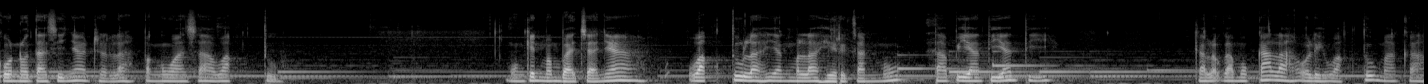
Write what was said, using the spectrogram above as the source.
konotasinya adalah penguasa waktu. Mungkin membacanya waktulah yang melahirkanmu, tapi hati-hati. Kalau kamu kalah oleh waktu, maka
